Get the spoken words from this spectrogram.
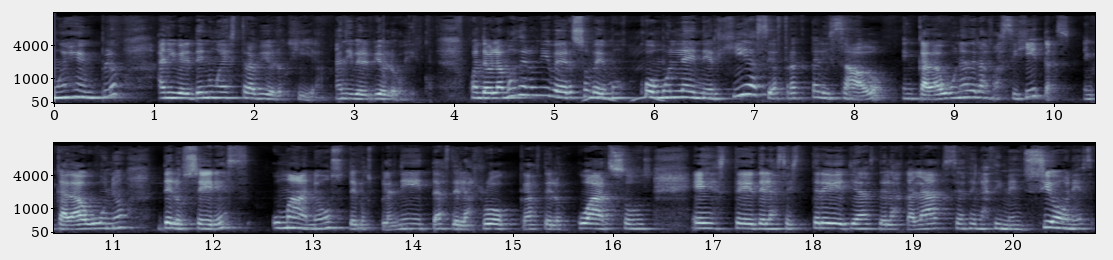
un ejemplo a nivel de nuestra biología, a nivel biológico. Cuando hablamos del universo, vemos cómo la energía se ha fractalizado en cada una de las vasijitas, en cada uno de los seres humanos, de los planetas, de las rocas, de los cuarzos, este, de las estrellas, de las galaxias, de las dimensiones.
